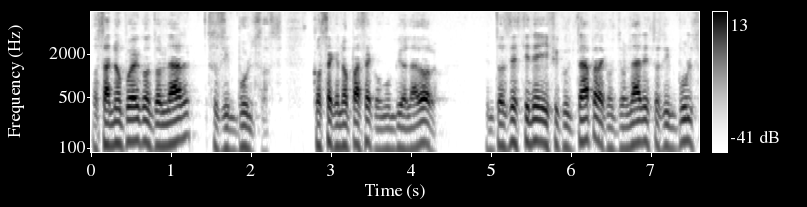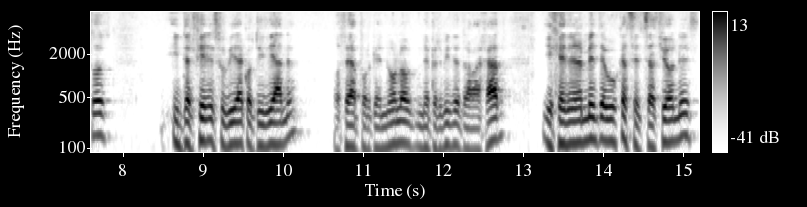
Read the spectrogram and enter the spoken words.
o sea, no puede controlar sus impulsos, cosa que no pasa con un violador. Entonces tiene dificultad para controlar estos impulsos, interfiere en su vida cotidiana, o sea, porque no lo, le permite trabajar y generalmente busca sensaciones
